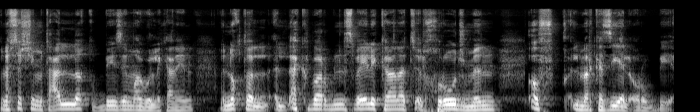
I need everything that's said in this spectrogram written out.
ونفس الشيء متعلق بزي ما أقول لك يعني النقطة ال- الأكبر بالنسبة لي كانت الخروج من أفق المركزية الأوروبية.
